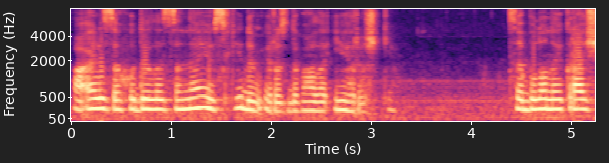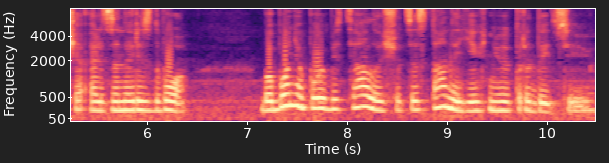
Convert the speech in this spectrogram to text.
а Ельза ходила за нею слідом і роздавала іграшки. Це було найкраще Ельзине Різдво. Бабуня пообіцяла, що це стане їхньою традицією,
